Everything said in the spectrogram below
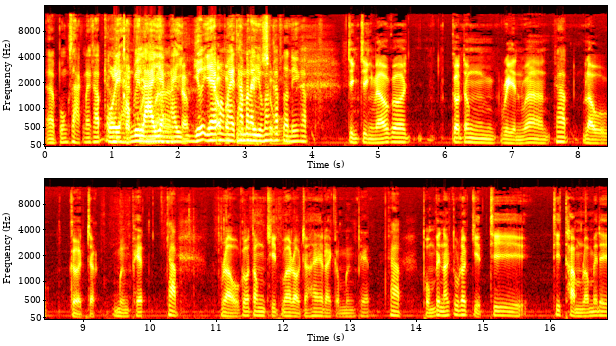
เอ่อพงศักดิ์นะครับ บริหารเวลายังไงครับเยอะแยะมากมายขอบคุณทำอะไรอยู่บ้างครับสูงตอนนี้ครับ จริง ๆแล้วก็ก็ต้องเรียนว่าครับเราเกิดจากเมืองเพชรครับ เราก็ต้องคิดว่าเราจะให้อะไรกับเมืองเพชรครับ ผมเป็นนักธุรกิจที่ที่ทำแล้วไม่ได้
